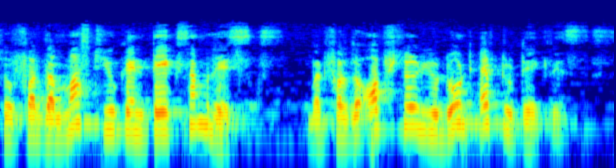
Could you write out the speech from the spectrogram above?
So for the must, you can take some risks. But for the optional, you don't have to take risks.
